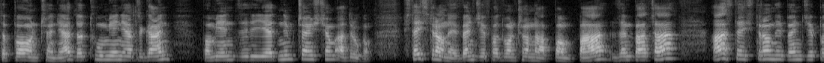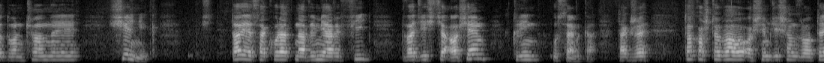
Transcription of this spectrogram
do połączenia, do tłumienia drgań pomiędzy jednym częścią a drugą. Z tej strony będzie podłączona pompa zębata, a z tej strony będzie podłączony silnik. To jest akurat na wymiar FID 28 Clean 8. Także to kosztowało 80 zł.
